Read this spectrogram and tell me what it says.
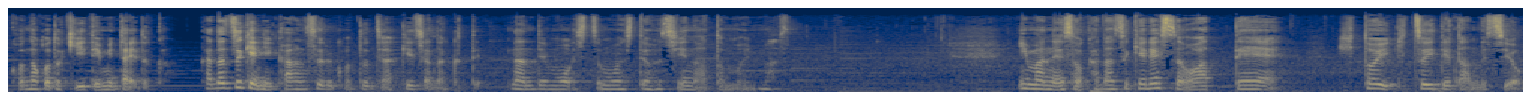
こんなこと聞いてみたいとか、片付けに関することだけじゃなくて、何でも質問してほしいなと思います。今ね、そう、片付けレッスン終わって、一息ついてたんですよ。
